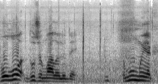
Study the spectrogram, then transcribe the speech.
було дуже мало людей. Тому ми, як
